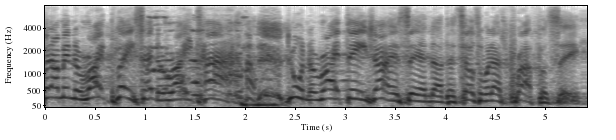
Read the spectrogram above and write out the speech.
But I'm in the right place at the right time, doing the right things. Y'all ain't saying nothing. Tell someone that's prophecy.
